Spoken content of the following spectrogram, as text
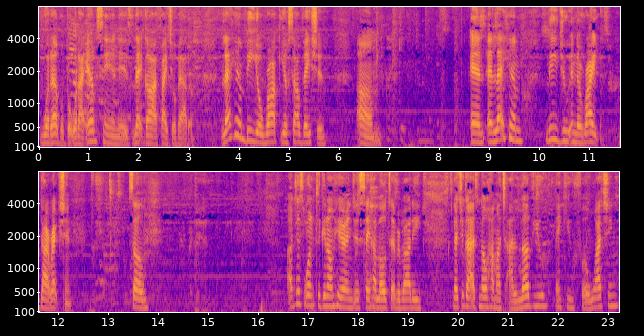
whatever, but what I am saying is let God fight your battle. Let him be your rock, your salvation. Um, and, and let him lead you in the right direction. So, I just wanted to get on here and just say hello to everybody. Let you guys know how much I love you. Thank you for watching.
